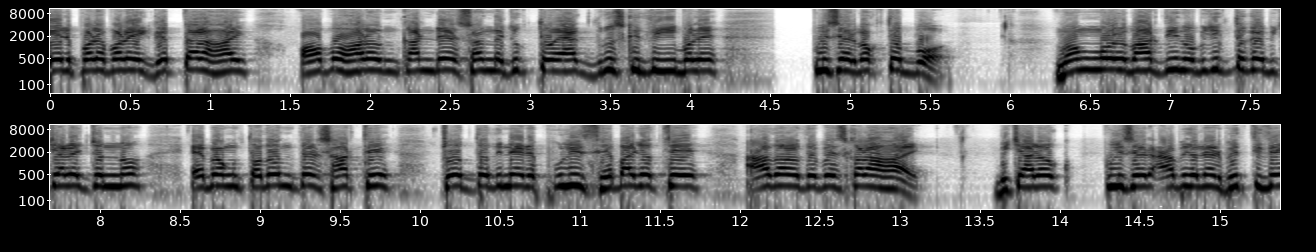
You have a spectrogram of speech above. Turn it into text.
এর পরে পরেই গ্রেপ্তার হয় অপহরণ কাণ্ডের সঙ্গে যুক্ত এক দুষ্কৃতি বলে পুলিশের বক্তব্য। মঙ্গলবার দিন অভিযুক্তকে বিচারের জন্য এবং তদন্তের স্বার্থে চোদ্দ দিনের পুলিশ হেফাজতে আদালতে পেশ করা হয়। বিচারক পুলিশের আবেদনের ভিত্তিতে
